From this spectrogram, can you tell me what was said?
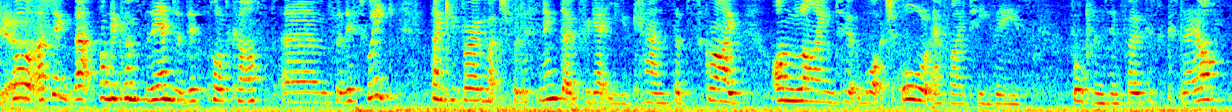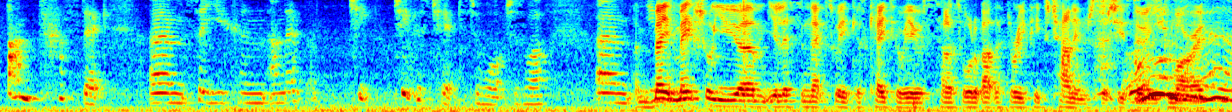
Yeah. Well, I think that probably comes to the end of this podcast um, for this week. Thank you very much for listening. Don't forget you can subscribe online to watch all FITV's Falklands in Focus because they are fantastic. Um, so you can, and they're cheap, cheap as chips to watch as well. Um, And make, make sure you um, you listen next week as Katie will to tell us all about the Three Peaks Challenge that she's doing Oh, tomorrow. yeah.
